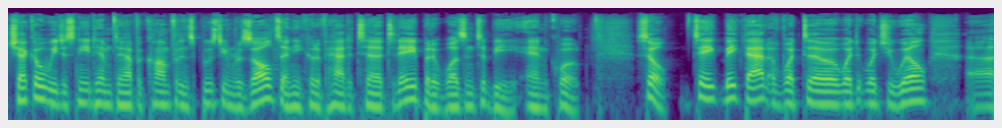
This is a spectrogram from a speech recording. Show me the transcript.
Checo, we just need him to have a confidence boosting result, and he could have had it uh, today, but it wasn't to be. End quote. So take make that of what uh, what what you will. Uh,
